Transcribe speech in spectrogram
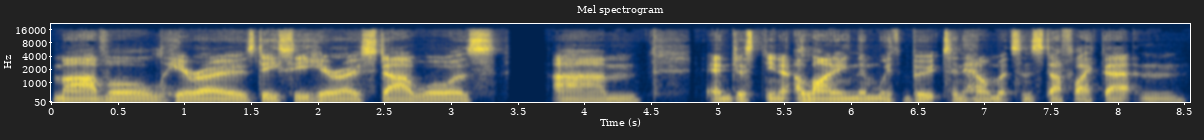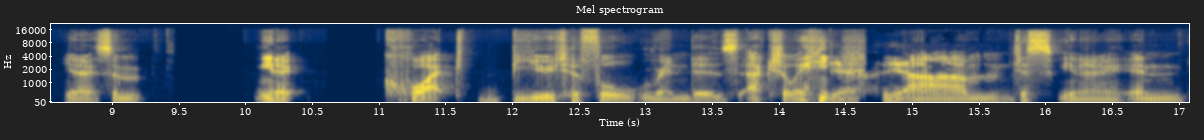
Marvel heroes, DC heroes, Star Wars, um, and just you know aligning them with boots and helmets and stuff like that, and you know some, you know, quite beautiful renders actually. Yeah, yeah. um, just you know, and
